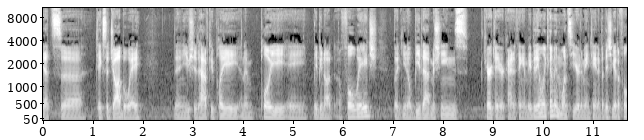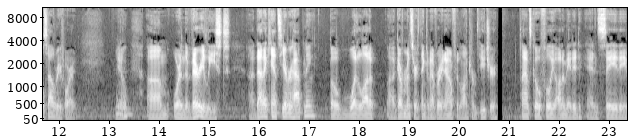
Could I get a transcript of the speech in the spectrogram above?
gets uh, takes a job away, then you should have to pay an employee a maybe not a full wage, but you know be that machine's caretaker kind of thing, and maybe they only come in once a year to maintain it, but they should get a full salary for it. You know, um, or in the very least, uh, that I can't see ever happening. But what a lot of uh, governments are thinking of right now for the long term future, plants go fully automated, and say they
